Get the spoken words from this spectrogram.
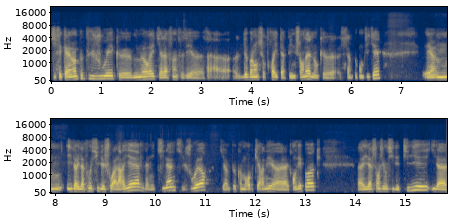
qui fait quand même un peu plus joué que Murray, qui à la fin faisait euh, deux ballons sur trois, il tapait une chandelle, donc c'est un peu compliqué. Et euh, il, a, il, a, fait aussi des choix à l'arrière. Il a mis Keenan, qui est joueur, qui est un peu comme Rob Kearney à la grande époque. Euh, il a changé aussi des piliers. Il a,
